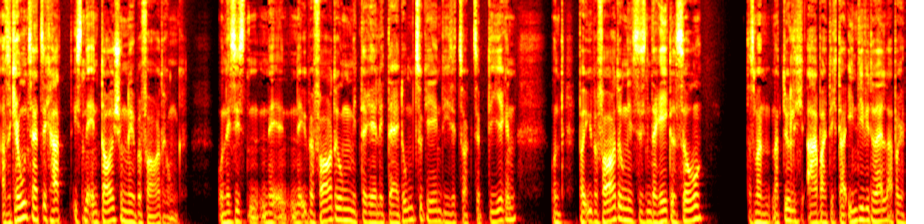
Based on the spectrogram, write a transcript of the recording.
Also grundsätzlich hat, ist eine Enttäuschung eine Überforderung. Und es ist eine, eine Überforderung, mit der Realität umzugehen, diese zu akzeptieren. Und bei Überforderung ist es in der Regel so, dass man natürlich arbeite ich da individuell, aber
